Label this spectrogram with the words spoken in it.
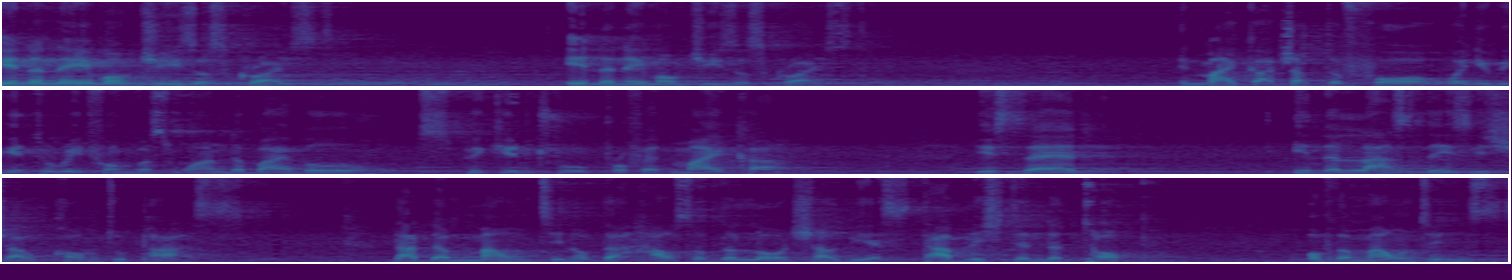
In the name of Jesus Christ in the name of Jesus Christ. In Micah chapter 4 when you begin to read from verse 1 the Bible speaking through prophet Micah he said in the last days it shall come to pass that the mountain of the house of the Lord shall be established in the top of the mountains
